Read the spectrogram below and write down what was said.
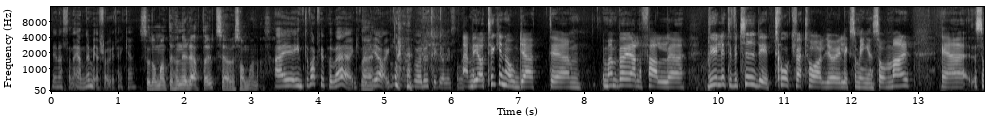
Det är nästan ännu mer frågetecken. Så de har inte hunnit rätta ut sig över sommaren? Alltså? Nej, inte vart vi är på väg, tycker Nej. jag. Vad du tycker, liksom. Nej, men jag tycker nog att... Eh... Man bör i alla fall... Eh, det är lite för tidigt. Två kvartal gör liksom ingen sommar. Eh,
